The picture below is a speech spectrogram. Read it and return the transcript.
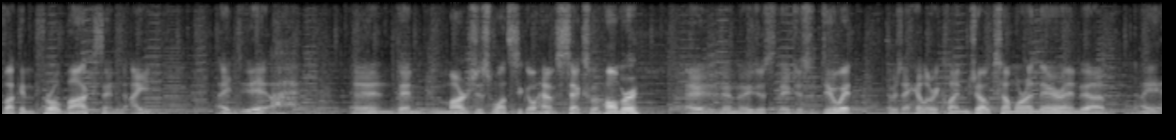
fucking throat box, and I. I. Uh, and then Marge just wants to go have sex with Homer, and then they just they just do it. There was a Hillary Clinton joke somewhere in there, and uh, I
